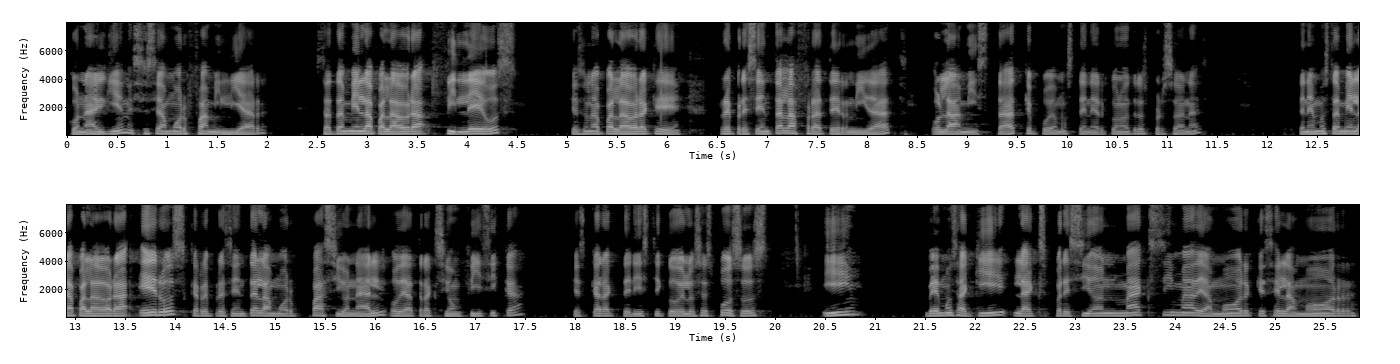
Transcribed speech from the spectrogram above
con alguien, es ese amor familiar. Está también la palabra fileos, que es una palabra que representa la fraternidad o la amistad que podemos tener con otras personas. Tenemos también la palabra eros, que representa el amor pasional o de atracción física, que es característico de los esposos. Y vemos aquí la expresión máxima de amor, que es el amor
